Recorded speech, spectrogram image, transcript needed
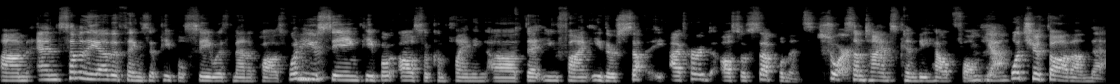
Um, and some of the other things that people see with menopause. What are you Mhm. seeing people also complaining of that you find either? Su- I've heard also supplements Sure. sometimes can be helpful. Yeah. What's your thought on that?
